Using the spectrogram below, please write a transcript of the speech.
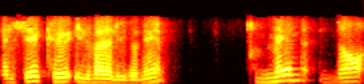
elle sait qu'il va la lui donner, même dans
